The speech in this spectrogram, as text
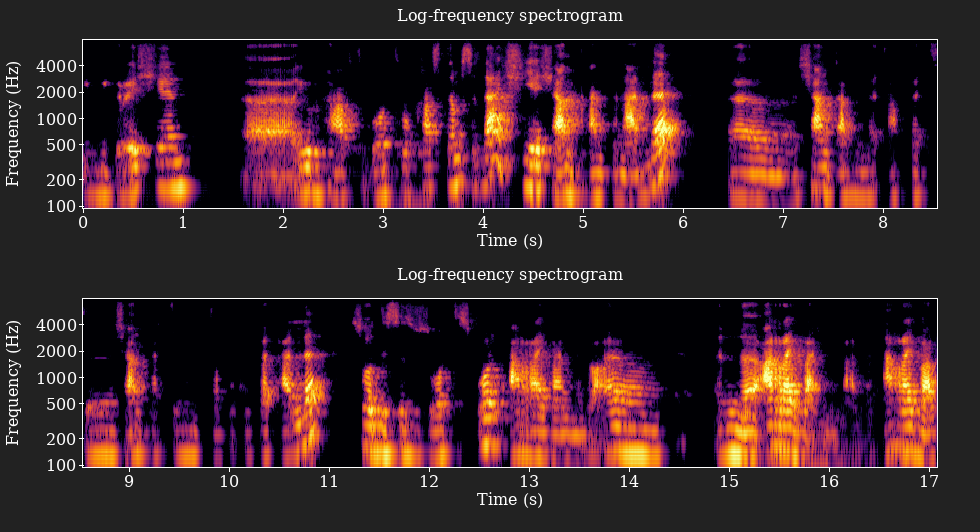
immigration, uh, you'll have to go through customs. እና የሻንጣ እንትን አለ። ሻንጣ የሚመጣበት ሻንጣችሁ የምትጠብቁበት አለ። so this is what is called arrival እንላለን arrival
